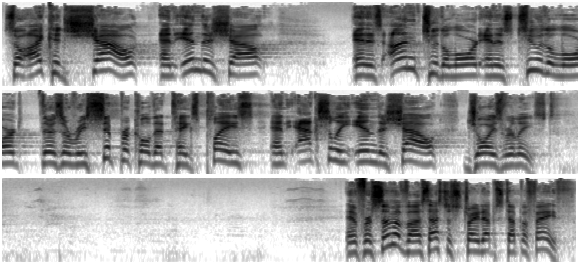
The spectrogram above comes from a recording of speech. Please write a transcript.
So I could shout, and in the shout, and it's unto the Lord and it's to the Lord, there's a reciprocal that takes place, and actually in the shout, joy is released. And for some of us, that's a straight up step of faith.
